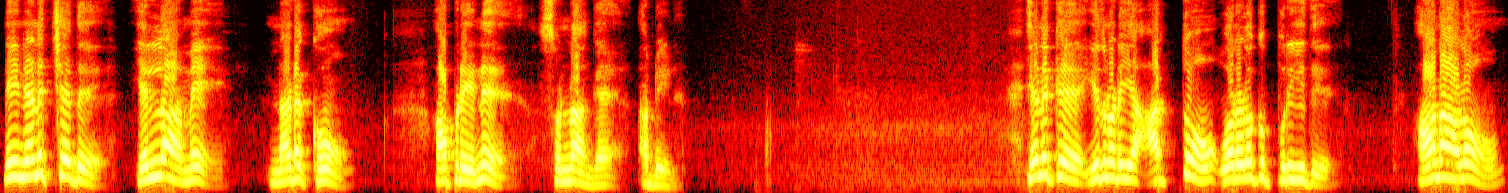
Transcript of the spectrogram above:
நீ நினைச்சது எல்லாமே நடக்கும் அப்படின்னு சொன்னாங்க அப்படின்னு. எனக்கு இதனுடைய அர்த்தம் ஓரளவுக்கு புரியுது. ஆனாலும்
